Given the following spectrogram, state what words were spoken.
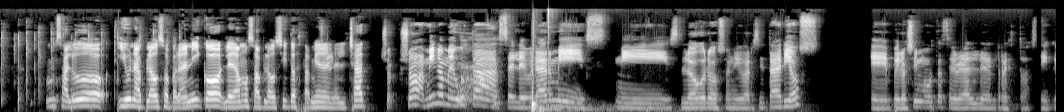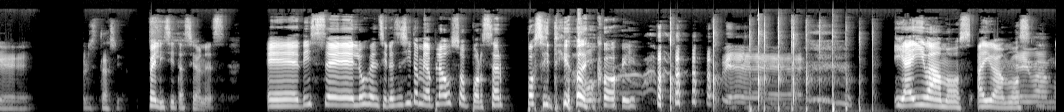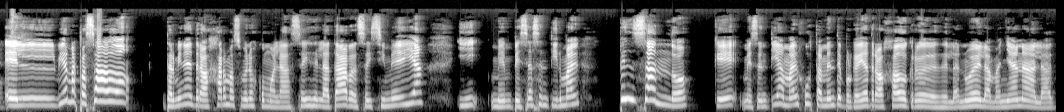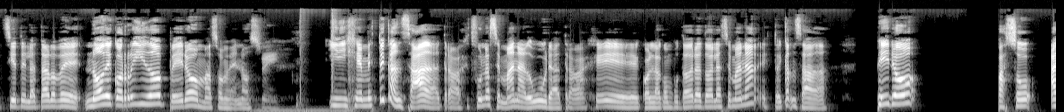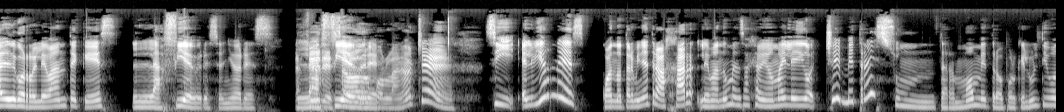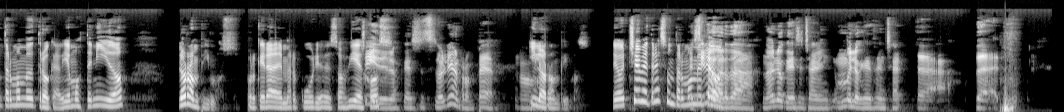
Un saludo y un aplauso para Nico. Le damos aplausitos también Sí. en el chat. Yo, yo- a mí no me gusta celebrar mis, mis logros universitarios, eh, pero sí me gusta celebrar el del resto. Así que felicitaciones. Felicitaciones. Eh, dice Luz Benzi, necesito mi aplauso por ser positivo de Oh. COVID. Bien. Y ahí vamos, ahí vamos. Ahí vamos. El viernes pasado terminé de trabajar más o menos como a las 6 de la tarde, seis y media, y me empecé a sentir mal pensando que me sentía mal justamente porque había trabajado creo desde las 9 de la mañana a las 7 de la tarde, no de corrido, pero más o menos. Sí. Y dije, me estoy cansada, trabajé, fue una semana dura, trabajé con la computadora toda la semana, estoy cansada. Pero pasó algo relevante que es la fiebre, señores. La de fiebre. por la noche? Sí, el viernes, cuando terminé de trabajar, le mandé un mensaje a mi mamá y le digo, che, ¿me traes un termómetro? Porque el último termómetro que habíamos tenido lo rompimos, porque era de mercurio, de esos Sí, viejos, de los que se solían romper. No. y lo rompimos. Le digo, che, ¿me traes un termómetro? la verdad, no lo querés echar en... No me lo querés echar...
